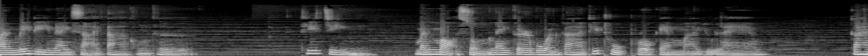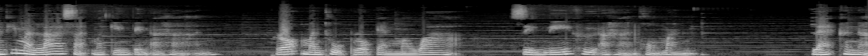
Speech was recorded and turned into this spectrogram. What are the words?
มันไม่ดีในสายตาของเธอ ที่จริงมันเหมาะสมในกระบวนการที่ถูกโปรแกรมมาอยู่แล้ว การที่มันล่าสัตว์มากินเป็นอาหาร เพราะมันถูกโปรแกรมมาว่า สิ่งนี้คืออาหารของมัน และขณะ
